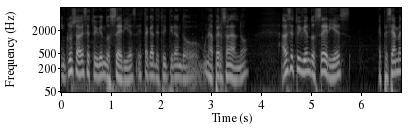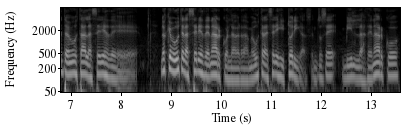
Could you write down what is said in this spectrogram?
Incluso a veces estoy viendo series. Esta acá te estoy tirando una personal, ¿no? A veces estoy viendo series. Especialmente a mí me gustan las series de. No es que me gusten las series de narcos, la verdad. Me gustan las series históricas. Entonces vi las de narco.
